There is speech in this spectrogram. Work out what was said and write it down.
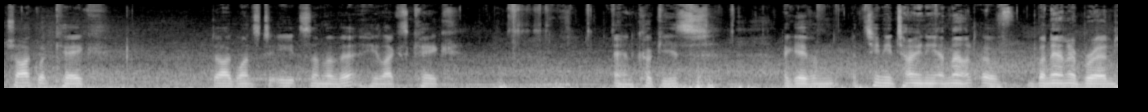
chocolate cake Dog wants to eat some of it. He likes cake and cookies. I gave him a teeny tiny amount of banana bread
